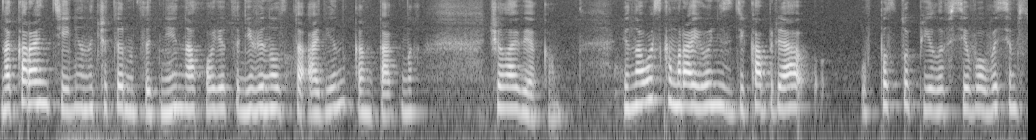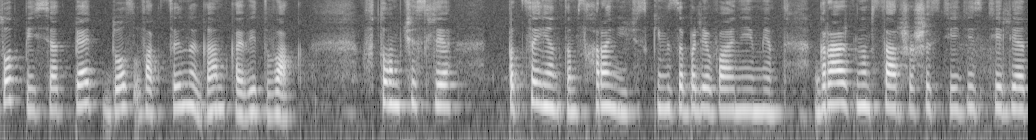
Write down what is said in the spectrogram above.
На карантине на 14 дней находится 91 контактных человека. В Янаульском районе с декабря поступило всего 855 доз вакцины Гам-КОВИД-Вак, в том числе пациентам с хроническими заболеваниями, гражданам старше 60 лет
